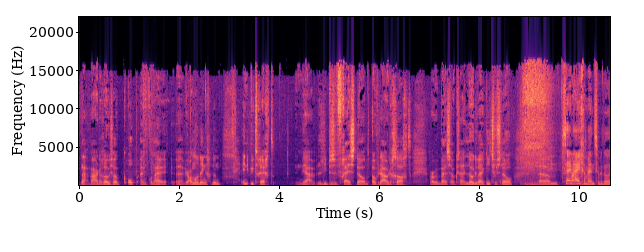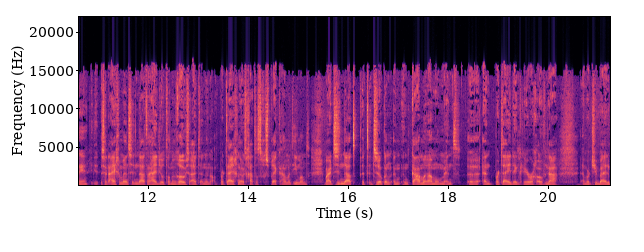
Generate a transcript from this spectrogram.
Nou, waar de roos ook op en kon hij eh, weer andere dingen gaan doen. In Utrecht ja, liepen ze vrij snel over de Oude Gracht. Waarbij mensen ook zeiden, Lodewijk niet zo snel. Ehm, Zijn maar- eigen mensen bedoel je? zijn eigen mensen inderdaad. En hij deelt dan een roos uit en een partijgenoot gaat het gesprek aan met iemand. Maar het is inderdaad, het, het is ook een, een, een cameramoment. eh, en partijen denken er heel erg over na. En wat je bij de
